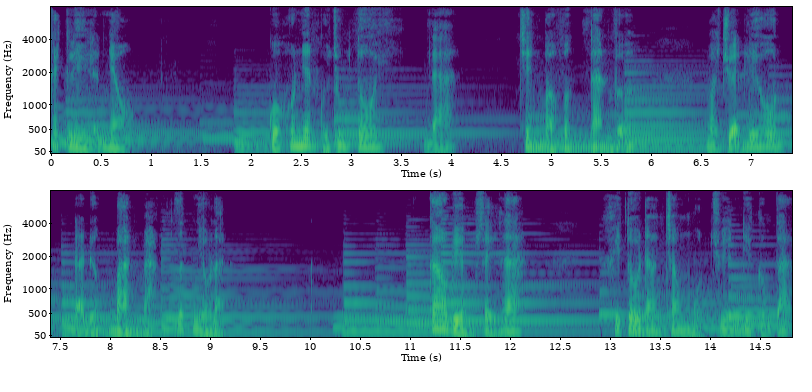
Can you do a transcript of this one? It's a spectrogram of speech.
cách ly lẫn nhau. Cuộc hôn nhân của chúng tôi đã trên bờ vực tan vỡ và chuyện ly hôn đã được bàn bạc rất nhiều lần. Cao điểm xảy ra khi tôi đang trong một chuyến đi công tác.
